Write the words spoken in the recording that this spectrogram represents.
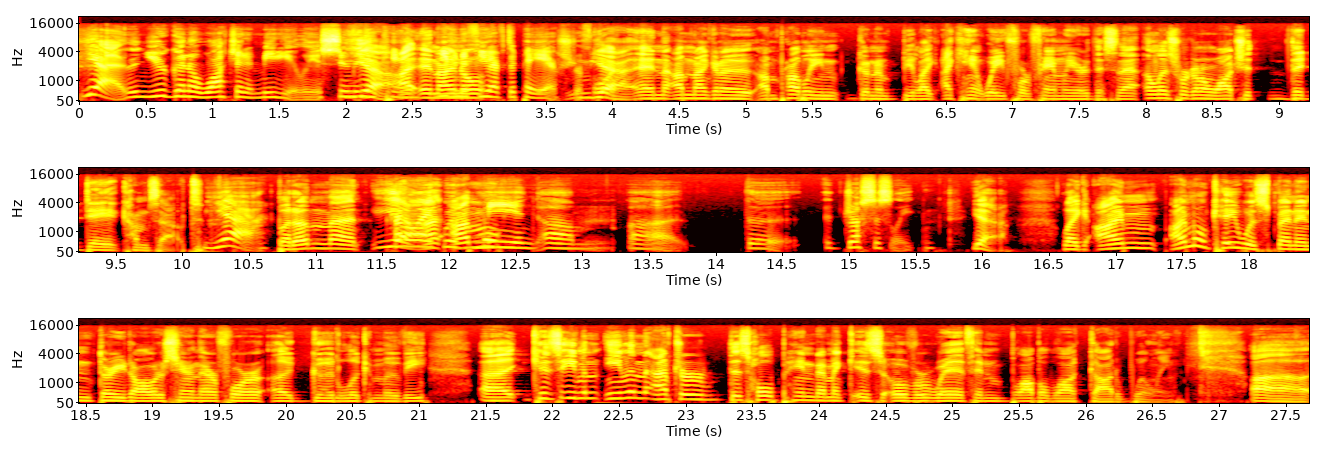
yeah, then you're gonna watch it immediately as soon as Yeah, you can, I- and even I know- if you have to pay extra for Yeah, and I'm not gonna. I'm probably gonna be like, I can't wait for family or this and that, unless we're gonna watch it the day it comes out. Yeah, But other than that, kind yeah, of like I, with o- me and um uh the Justice League. yeah, like I'm I'm okay with spending thirty dollars here and there for a good looking movie, because even even after this whole pandemic is over with and blah blah blah, God willing, uh,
